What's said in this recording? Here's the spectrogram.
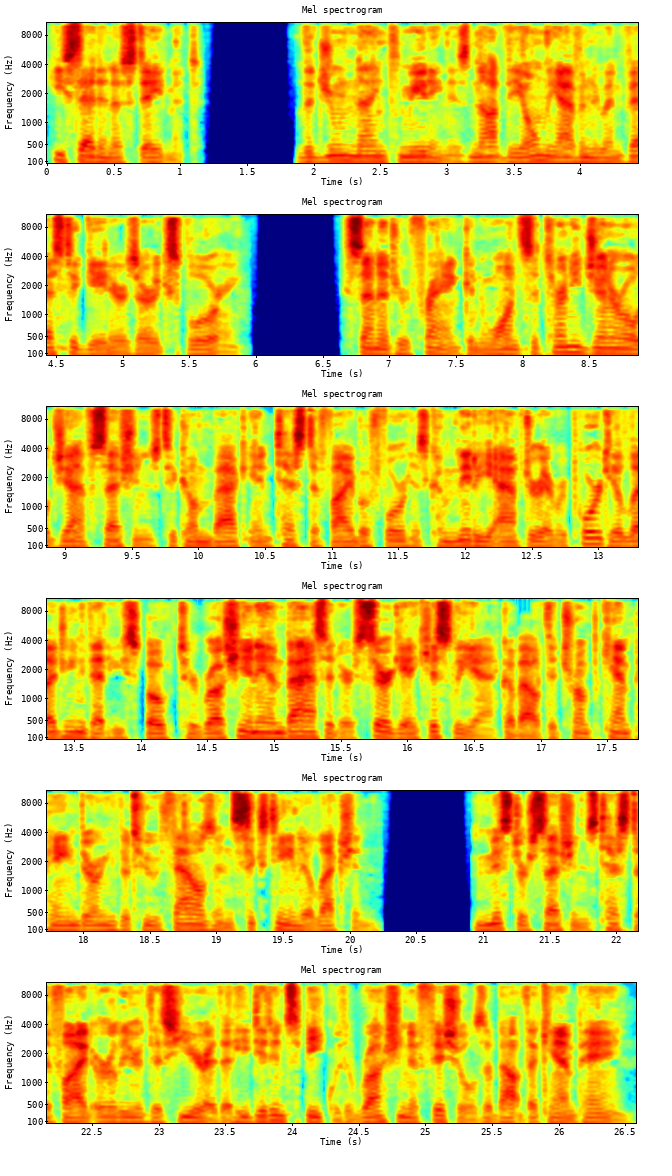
he said in a statement. The June 9 meeting is not the only avenue investigators are exploring. Senator Franken wants Attorney General Jeff Sessions to come back and testify before his committee after a report alleging that he spoke to Russian Ambassador Sergei Kislyak about the Trump campaign during the 2016 election. Mr. Sessions testified earlier this year that he didn't speak with Russian officials about the campaign.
